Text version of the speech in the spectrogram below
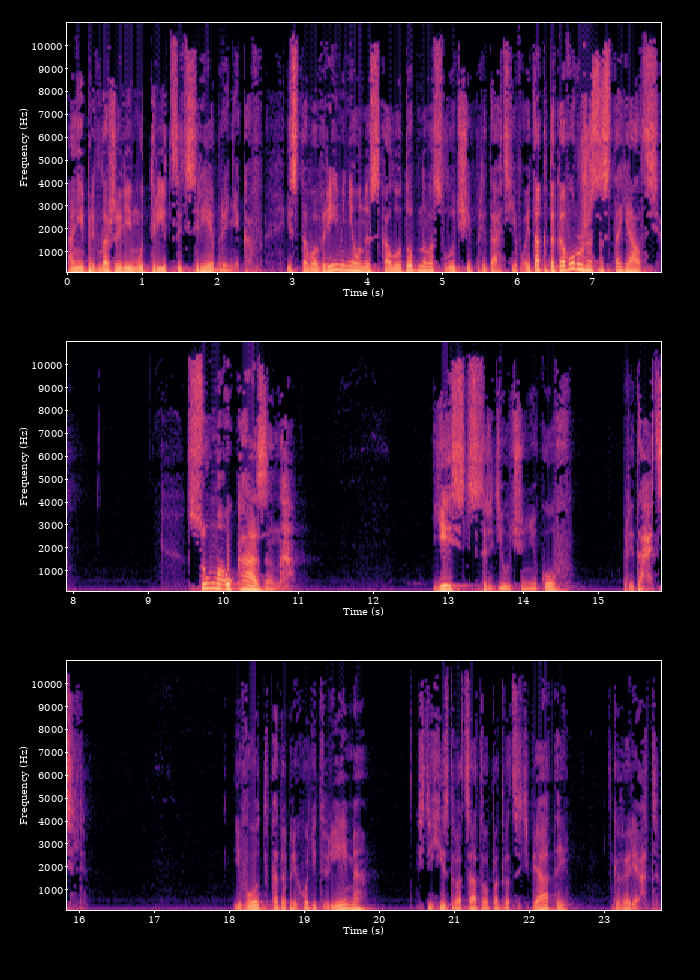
Они предложили ему тридцать сребреников, и с того времени он искал удобного случая предать его. Итак, договор уже состоялся. Сумма указана – есть среди учеников предатель. И вот, когда приходит время, стихи с 20 по 25 говорят,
